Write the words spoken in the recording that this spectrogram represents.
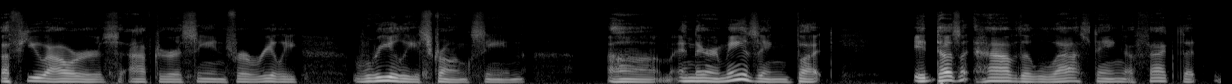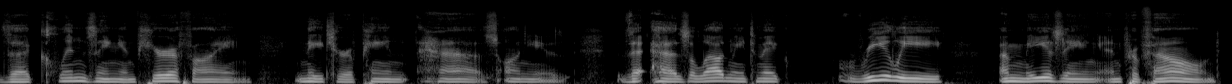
a few hours after a scene for a really, really strong scene. Um, and they're amazing, but it doesn't have the lasting effect that the cleansing and purifying nature of pain has on you that has allowed me to make really amazing and profound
